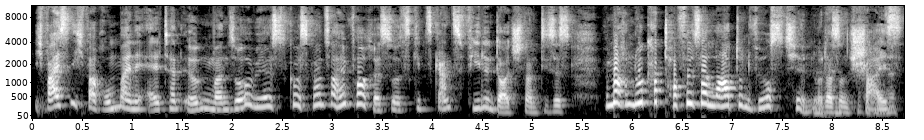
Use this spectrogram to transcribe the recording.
Ich weiß nicht, warum meine Eltern irgendwann so, wir essen was ganz Einfaches. So, es gibt ganz viel in Deutschland, dieses, wir machen nur Kartoffelsalat und Würstchen oder so ein Scheiß.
